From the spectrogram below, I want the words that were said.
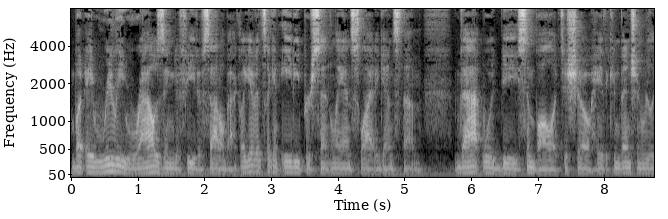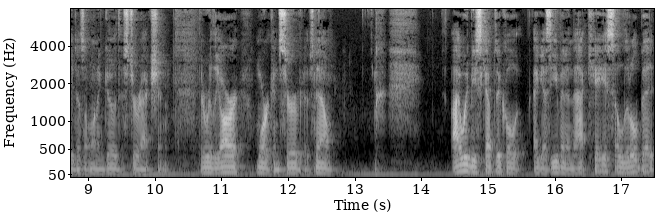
But a really rousing defeat of Saddleback, like if it's like an 80% landslide against them, that would be symbolic to show, hey, the convention really doesn't want to go this direction there really are more conservatives. Now, I would be skeptical, I guess, even in that case, a little bit.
